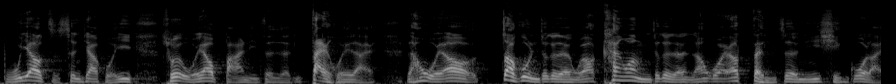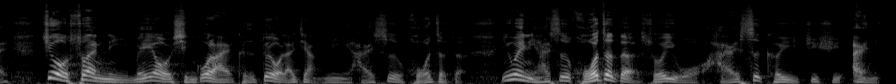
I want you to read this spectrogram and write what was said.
不要只剩下回忆，所以我要把你的人带回来，然后我要照顾你这个人，我要看望你这个人，然后我要等着你醒过来。就算你没有醒过来，可是对我来讲，你还是活着的，因为你还是活着的，所以我还是可以继续爱你。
